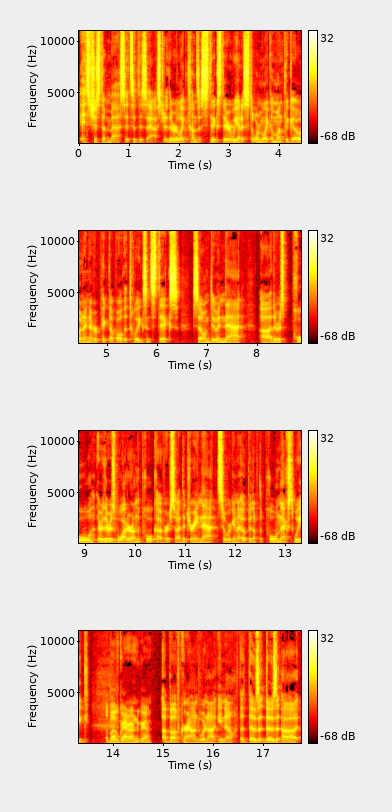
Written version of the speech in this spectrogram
it's just a mess. It's a disaster. There were like tons of sticks there. We had a storm like a month ago, and I never picked up all the twigs and sticks. So I'm doing that. Uh, there was pool or there was water on the pool cover, so I had to drain that. So we're gonna open up the pool next week Above ground or underground? above ground. We're not, you know, th those those uh,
